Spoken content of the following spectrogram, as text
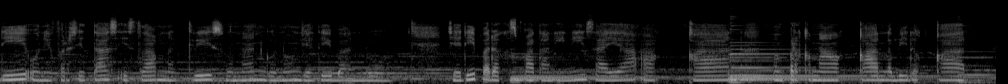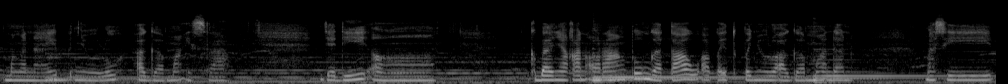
di Universitas Islam Negeri Sunan Gunung Jati Bandung. Jadi pada kesempatan ini saya akan memperkenalkan lebih dekat mengenai penyuluh agama Islam. Jadi eh, kebanyakan orang tuh nggak tahu apa itu penyuluh agama dan masih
